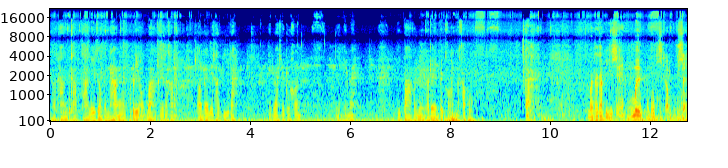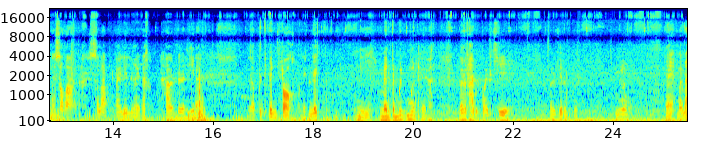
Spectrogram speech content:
แล้วทางกลับทางนี้ก็เป็นทางเปลี่ยวมากเลยนะครับ ต้องเดินไปทางนี้นะเห็นไหมทุกคนเห็นไหมมีป้าคนหนึ่งเขาเดินไปก่อนนะครับผมอะมันก็จะมีแสงมืดกับแสงสว่างสลับไปเรื่อยๆนะครับทางเดินนี้นะแล้วเป็นตรอกเล็กๆนี่มันจะมืดๆเลยครับแล้วก็ถ่ายรูปไว้พีเคโอเคโอเคแหมเหมือนไหม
